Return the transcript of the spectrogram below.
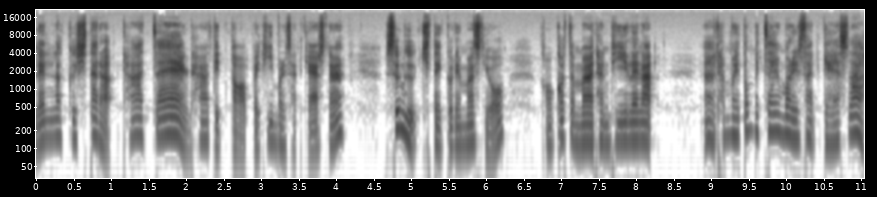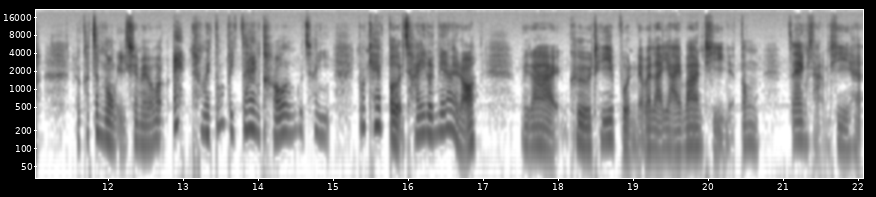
เล่นลักกุชิตาระถ้าแจ้งถ้าติดต่อไปที่บริษัทแก๊สนะซึ่งคิเตโกเดมัสโยเขาก็จะมาทันทีเลยละอ่าทำไมต้องไปแจ้งบริษัทแก๊สล่ะ แล้วก็จะงงอีกใช่ไหมว่า เอ๊ะทำไมต้องไปแจ้งเขาก็ใช่ก็แค่เปิดใช้เลยไม่ได้หรอ ไม่ได้ คือที่ญี่ปุ่นเนี่ยเวลาย้ายบ้านทีเนี่ยต้อง แจ้งสามทีฮะ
